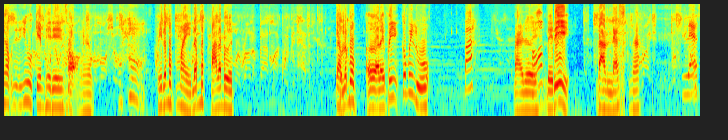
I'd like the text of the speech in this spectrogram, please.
ครับวันนี้อยู่กับเกม Payday 2นะครับแห่มีระบบใหม่ระบบปาระเบิด กับระบบเอออะไรไม่ก็ไม่รู้ปะไปเลยพร้อมเ e ดี้ดันแลสนะ less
